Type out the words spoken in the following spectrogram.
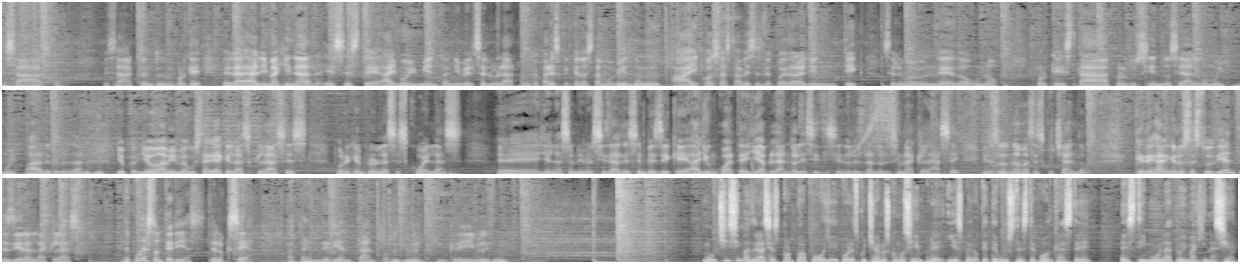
Exacto. Exacto, porque al imaginar es este hay movimiento a nivel celular, aunque parezca que no está moviendo, hay cosas, hasta a veces le puede dar a alguien un tic, se le mueve un dedo, un ojo, porque está produciéndose algo muy muy padre, ¿verdad? yo, yo a mí me gustaría que las clases, por ejemplo, en las escuelas, eh, y en las universidades, en vez de que haya un cuate allí hablándoles y diciéndoles, dándoles una clase y nosotros nada más escuchando, que dejaran que los estudiantes dieran la clase. De puras tonterías, de lo que sea. Aprenderían tanto. Increíble. Muchísimas gracias por tu apoyo y por escucharnos como siempre y espero que te guste este podcast de Estimula tu imaginación.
